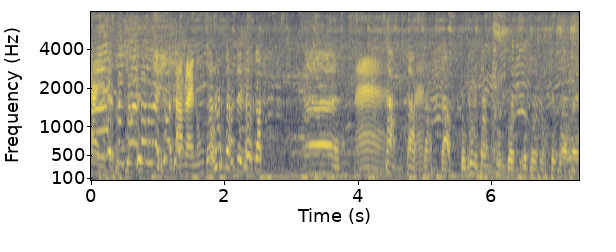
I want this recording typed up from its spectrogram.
ใกล้ที่สุดไปโยนลงเลยตามแรงโน้มถ่วงทุกคนเลยครับเออแน่จับจับจับจับผมดูต้องขึ้นบนขึ้นบนขึ้นบนเลย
